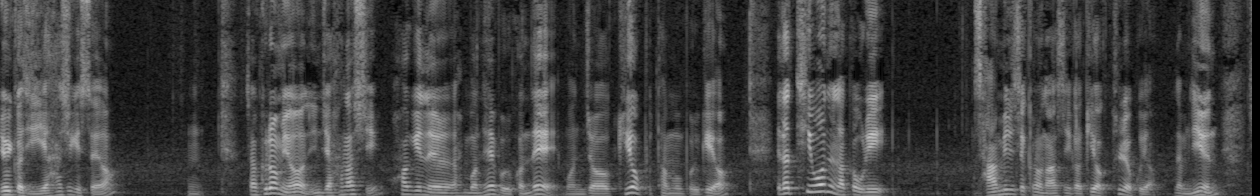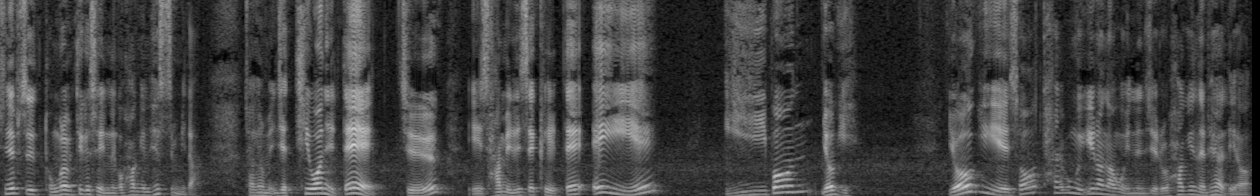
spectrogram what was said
여기까지 이해하시겠어요? 음. 자 그러면 이제 하나씩 확인을 한번 해 볼 건데 먼저 기억부터 한번 볼게요 일단 T1은 아까 우리 4ms라고 나왔으니까 기억 틀렸고요. 그 다음 니은 시냅스 동그라미 틱에서 있는 거 확인했습니다. 자, 그러면 이제 T1일 때, 즉, 이 4ms일 때 A의 2번 여기 여기에서 탈분극이 일어나고 있는지를 확인을 해야 돼요.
